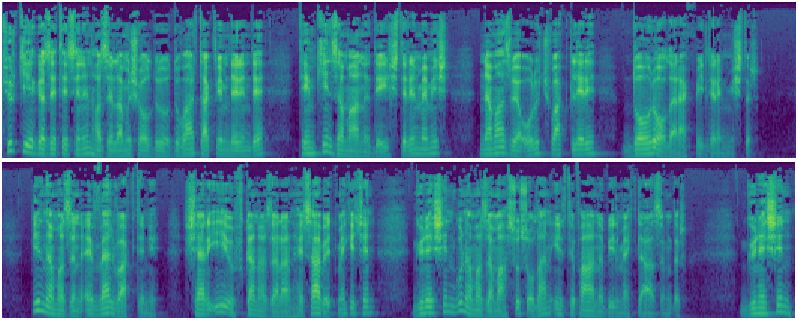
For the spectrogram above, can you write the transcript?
Türkiye gazetesinin hazırlamış olduğu duvar takvimlerinde temkin zamanı değiştirilmemiş, namaz ve oruç vakitleri doğru olarak bildirilmiştir. Bir namazın evvel vaktini şer'i üfka nazaran hesap etmek için güneşin bu namaza mahsus olan irtifaını bilmek lazımdır. Güneşin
